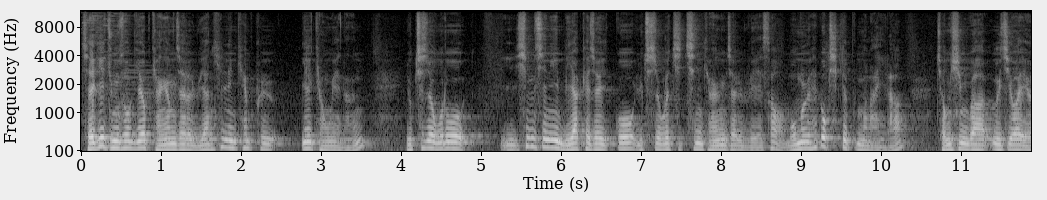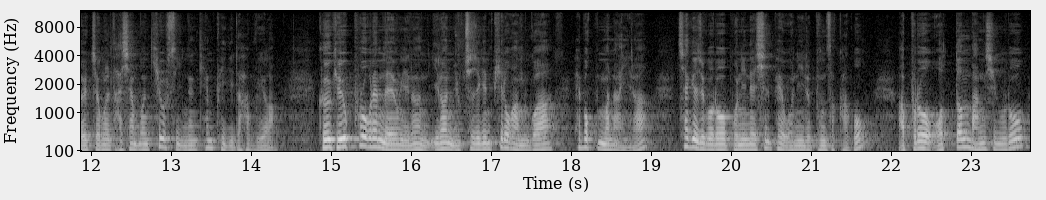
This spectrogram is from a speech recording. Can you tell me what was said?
재기 중소기업 경영자를 위한 힐링 캠프일 경우에는 육체적으로 심신이 미약해져 있고 육체적으로 지친 경영자를 위해서 몸을 회복시킬 뿐만 아니라 정신과 의지와 열정을 다시 한번 키울 수 있는 캠프이기도 하고요. 그 교육 프로그램 내용에는 이런 육체적인 피로감과 회복뿐만 아니라 체계적으로 본인의 실패 원인을 분석하고 앞으로 어떤 방식으로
